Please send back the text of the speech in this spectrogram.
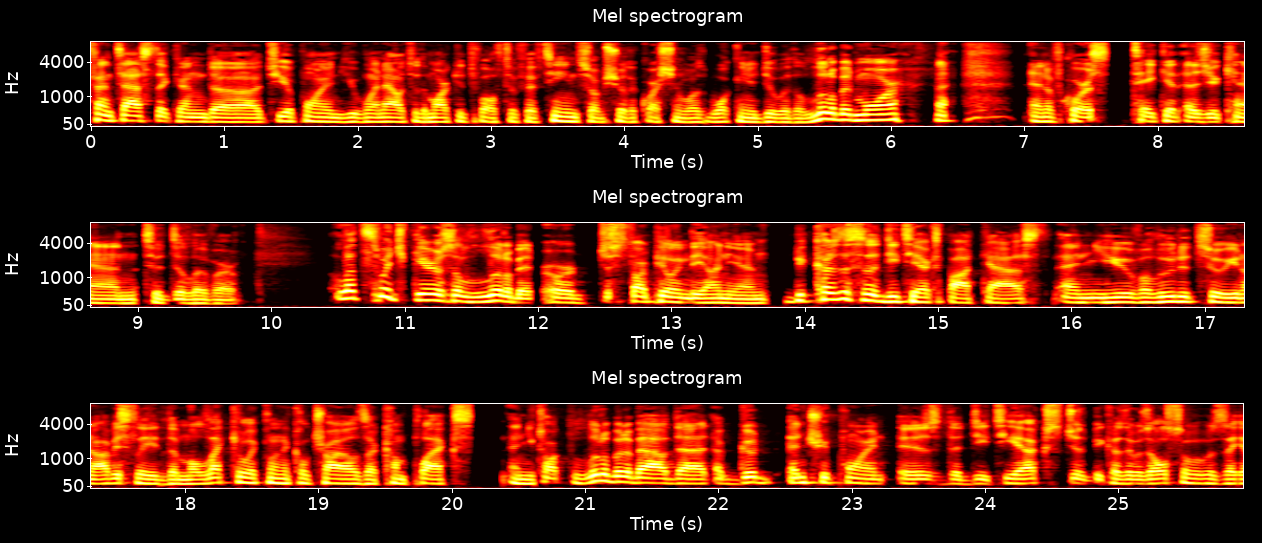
Fantastic. And uh, to your point, you went out to the market 12 to 15. So I'm sure the question was, what can you do with a little bit more? and of course, take it as you can to deliver. Let's switch gears a little bit or just start peeling the onion. Because this is a DTX podcast and you've alluded to, you know, obviously the molecular clinical trials are complex. And you talked a little bit about that. A good entry point is the DTX, just because it was also it was a,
